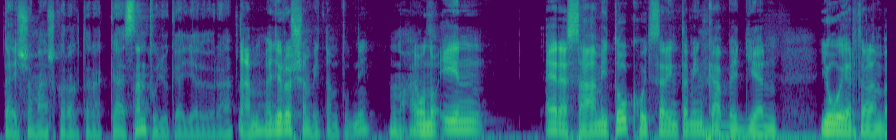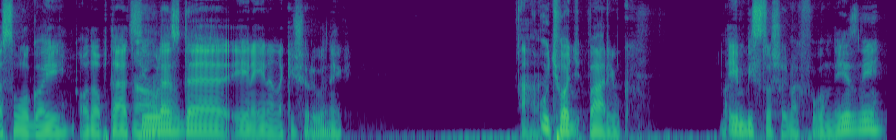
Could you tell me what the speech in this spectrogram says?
Teljesen más karakterekkel. Ezt nem tudjuk egyelőre. nem, egyelőre semmit nem tudni. Na, Hát. Mondom, én erre számítok, hogy szerintem inkább egy ilyen jó értelembe szolgai adaptáció Aha. lesz, de én, én ennek is örülnék. Úgyhogy várjuk. Én biztos, hogy meg fogom nézni.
